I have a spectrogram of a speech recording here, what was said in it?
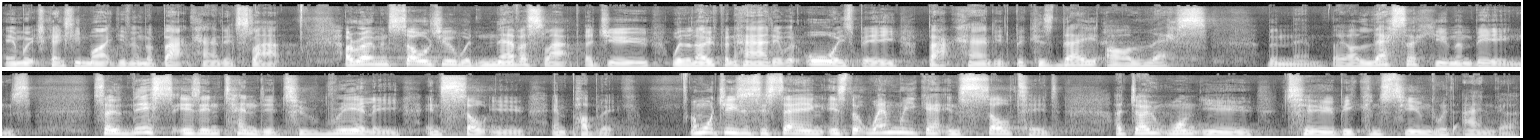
in which case he might give him a backhanded slap. A Roman soldier would never slap a Jew with an open hand, it would always be backhanded because they are less than them. They are lesser human beings. So, this is intended to really insult you in public. And what Jesus is saying is that when we get insulted, I don't want you to be consumed with anger.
